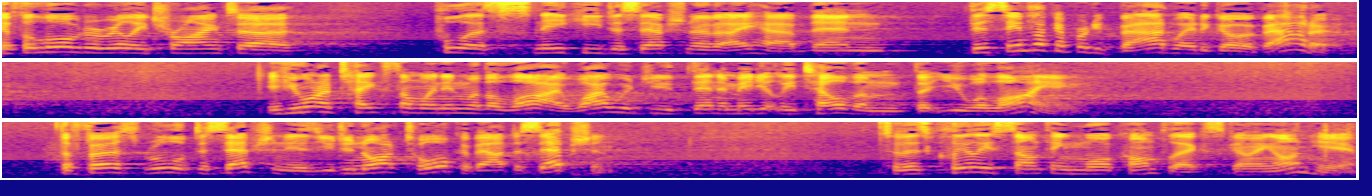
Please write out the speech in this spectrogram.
If the Lord were really trying to pull a sneaky deception over Ahab, then this seems like a pretty bad way to go about it. If you want to take someone in with a lie, why would you then immediately tell them that you were lying? The first rule of deception is you do not talk about deception. So there's clearly something more complex going on here.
